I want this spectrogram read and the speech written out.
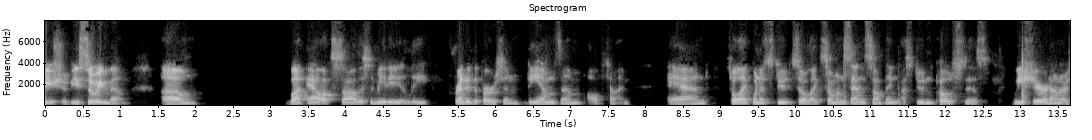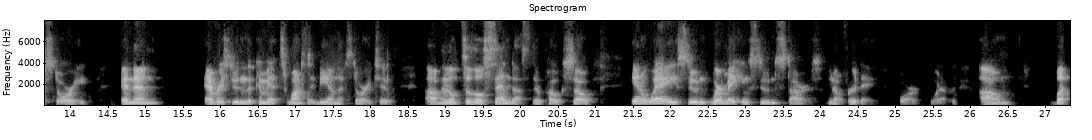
we should be suing them. Um, but Alex saw this immediately, friended the person, DMs them all the time. And so, like, when a student, so like someone sends something, a student posts this, we share it on our story. And then every student that commits wants to be on that story too. Um, and they'll, so they'll send us their posts. So, in a way, student, we're making students stars, you know, for a day or whatever. Um, but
